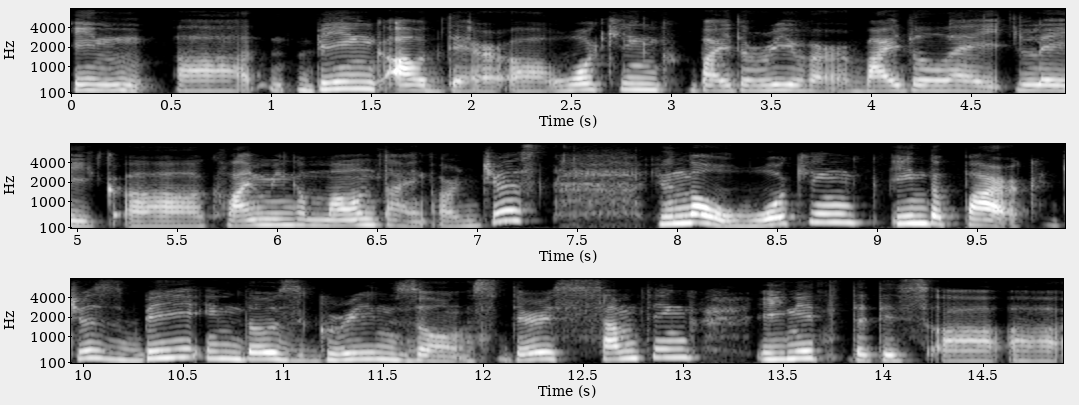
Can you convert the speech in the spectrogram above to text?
in uh, being out there, uh, walking by the river, by the lake, lake uh, climbing a mountain, or just, you know, walking in the park, just be in those green zones. There is something in it that is uh, uh,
